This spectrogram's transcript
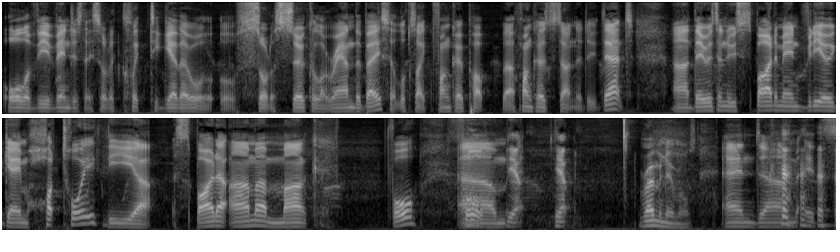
all of the Avengers, they sort of click together or, or sort of circle around the base. It looks like Funko Pop, uh, Funko's starting to do that. Uh, there is a new Spider-Man video game hot toy, the uh, Spider Armor Mark Four. Four. Um, yep. Yep. Roman numerals, and um, it's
